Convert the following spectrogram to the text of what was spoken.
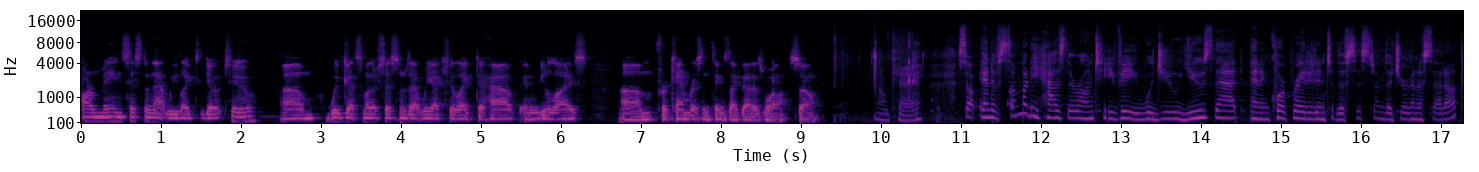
our main system that we like to go to. Um, we've got some other systems that we actually like to have and utilize um, for cameras and things like that as well. So, Okay. So, and if somebody has their own TV, would you use that and incorporate it into the system that you're going to set up?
